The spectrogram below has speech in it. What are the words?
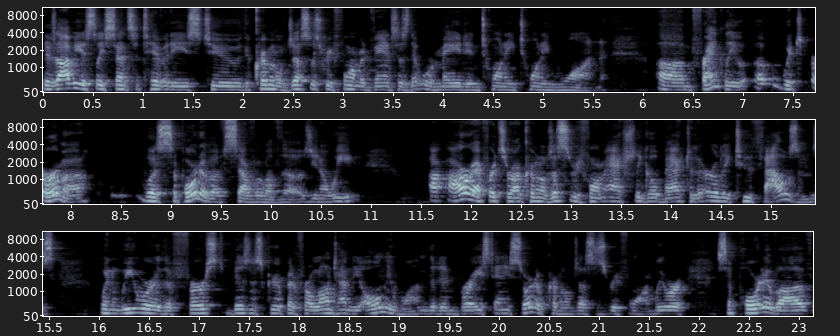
there's obviously sensitivities to the criminal justice reform advances that were made in 2021. Um, frankly, uh, which IRMA was supportive of several of those. You know, we our, our efforts around criminal justice reform actually go back to the early 2000s when we were the first business group and for a long time the only one that embraced any sort of criminal justice reform. We were supportive of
